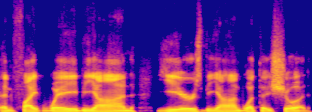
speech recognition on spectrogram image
and fight way beyond years beyond what they should.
